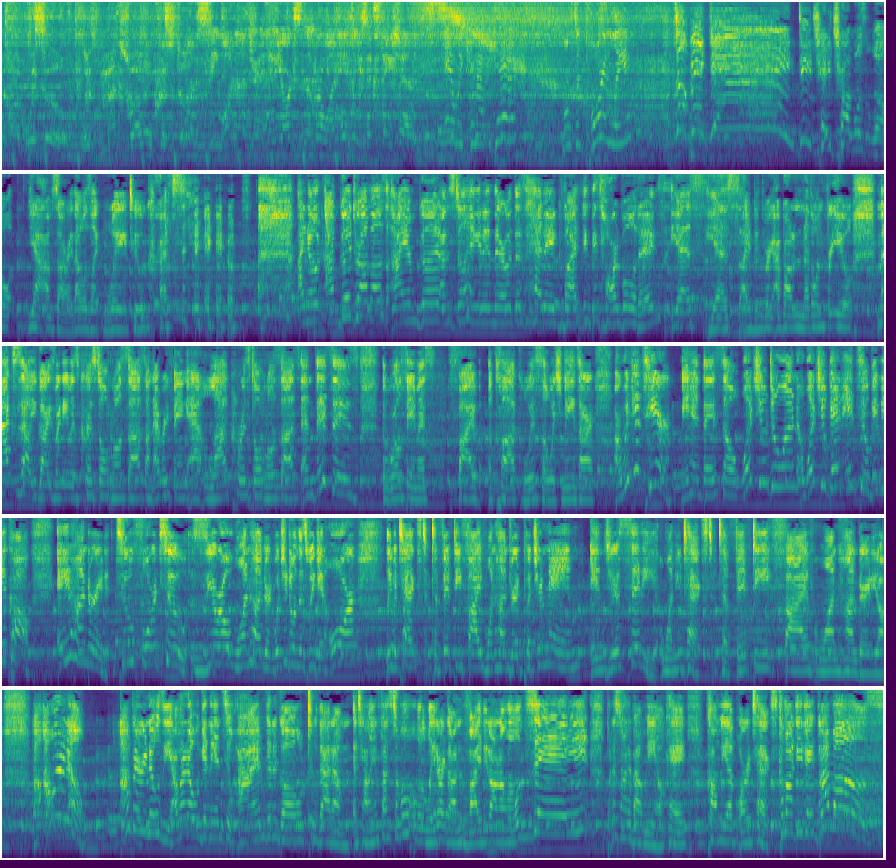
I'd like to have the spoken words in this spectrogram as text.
o'clock whistle with Maxwell and Crystal. On Z100, New York's number one hit music station. And we cannot forget, most importantly, the Big D! DJ Troubles. Well, yeah, I'm sorry. That was like way too aggressive. I know I'm good, Dramos. I am good. I'm still hanging in there with this headache, but I think these hard boiled eggs. Yes, yes, I did bring, I brought another one for you. Max is out, you guys. My name is Crystal Rosas on everything at La Crystal Rosas. And this is the world famous five o'clock whistle, which means our, our weekend's here, mi gente. So what you doing? What you getting into? Give me a call. 800-242-0100. What you doing this weekend? Or leave a text to 55100. Put your name in your city when you text to 55100. You know, I, I want to know. I'm very nosy. I want to know what we're getting into. I'm to go to that um Italian festival a little later. I got invited on a little date, but it's not about me, okay? Call me up or text. Come on, DJ Dramos!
